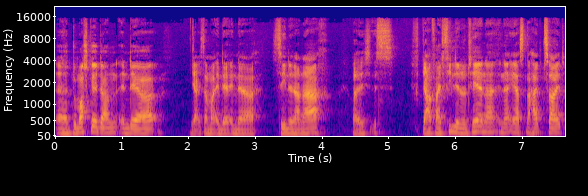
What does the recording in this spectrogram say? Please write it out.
Äh, Domaschke dann in der, ja, ich sag mal, in der, in der Szene danach, weil es, es gab halt viel hin und her in der, in der ersten Halbzeit.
